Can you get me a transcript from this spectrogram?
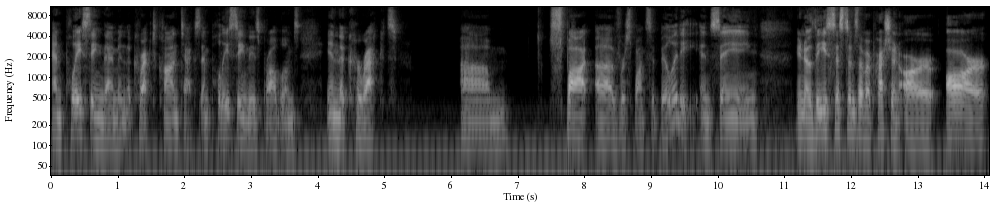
and placing them in the correct context and placing these problems in the correct um, spot of responsibility and saying, you know these systems of oppression are are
